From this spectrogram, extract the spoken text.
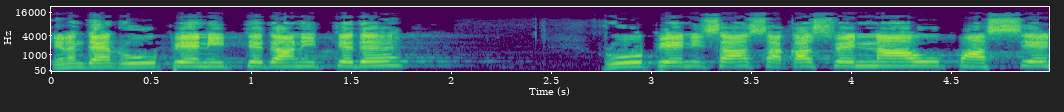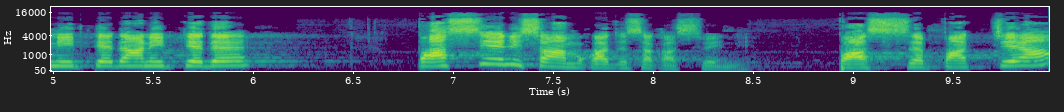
එන දැන් රූපය නිත්‍යද අනිත්‍යද රූපය නිසා සකස් වෙන්න වූ පස්සේ නිත්‍යද අනිත්‍යද පස්සේ නිසාමකද සකස් වෙන්නේ. පස්ස පච්චයා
